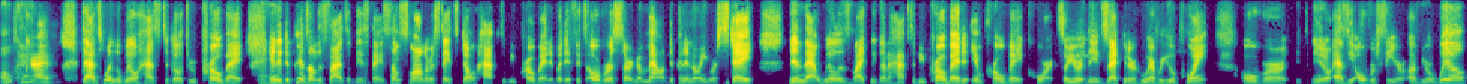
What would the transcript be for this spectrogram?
Okay. Okay, that's when the will has to go through probate, Mhm. and it depends on the size of the estate. Some smaller estates don't have to be probated, but if it's over a certain amount, depending on your estate, then that will is likely going to have to be probated in probate court. So you're the executor, whoever you appoint over, you know, as the overseer of your will,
